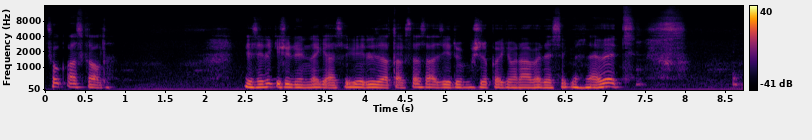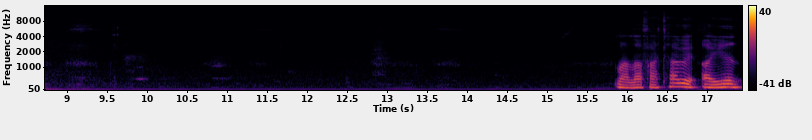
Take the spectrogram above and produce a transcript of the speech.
Çok az kaldı. 150 kişi düğününe gelse 50 lira taksa sadece 75 lira para beraber desteklesin. Evet. Vallahi Fatih abi ayın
